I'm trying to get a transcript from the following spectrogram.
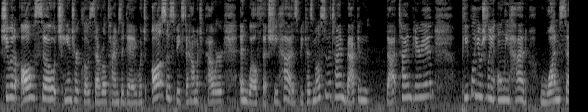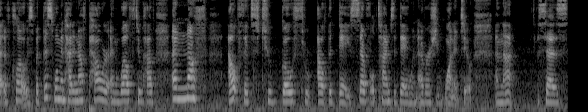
She would also change her clothes several times a day, which also speaks to how much power and wealth that she has because most of the time back in that time period, people usually only had one set of clothes, but this woman had enough power and wealth to have enough outfits to go throughout the day, several times a day, whenever she wanted to. And that says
